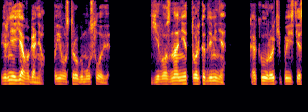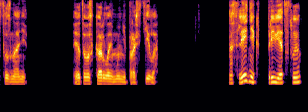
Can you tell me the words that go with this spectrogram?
Вернее, я выгонял, по его строгому условию. Его знания только для меня, как и уроки по естествознанию. Этого Скарла ему не простила. «Наследник, приветствую!»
